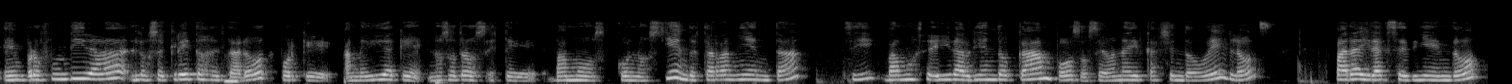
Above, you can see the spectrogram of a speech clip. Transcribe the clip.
en profundidad los secretos del tarot, porque a medida que nosotros este, vamos conociendo esta herramienta, ¿sí? vamos a ir abriendo campos o se van a ir cayendo velos para ir accediendo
